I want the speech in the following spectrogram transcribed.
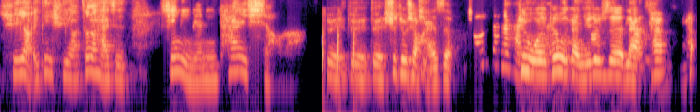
需要，一定需要。这个孩子心理年龄太小了。对对对，是就小孩子。对我给我的感觉就是来他他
